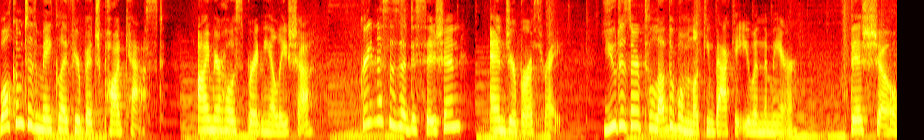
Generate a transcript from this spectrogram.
Welcome to the Make Life Your Bitch podcast. I'm your host, Brittany Alicia. Greatness is a decision and your birthright. You deserve to love the woman looking back at you in the mirror. This show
